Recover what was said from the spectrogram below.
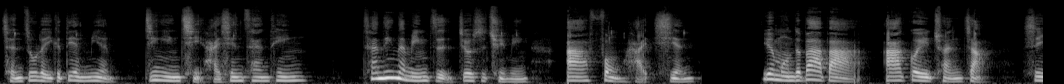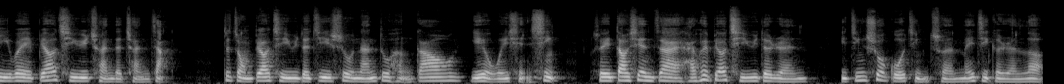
承租了一个店面，经营起海鲜餐厅。餐厅的名字就是取名阿凤海鲜。月萌的爸爸阿贵船长是一位标旗渔船的船长，这种标旗鱼的技术难度很高，也有危险性，所以到现在还会标旗鱼的人已经硕果仅存，没几个人了。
